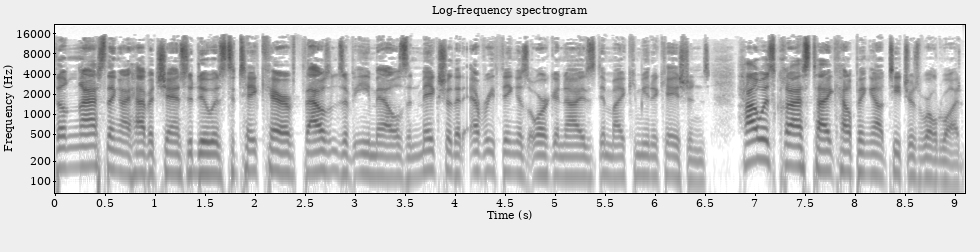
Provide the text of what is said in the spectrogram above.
the last thing I have a chance to do is to take care of thousands of emails and make sure that everything is organized in my communications. How is ClassTag helping out teachers worldwide?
